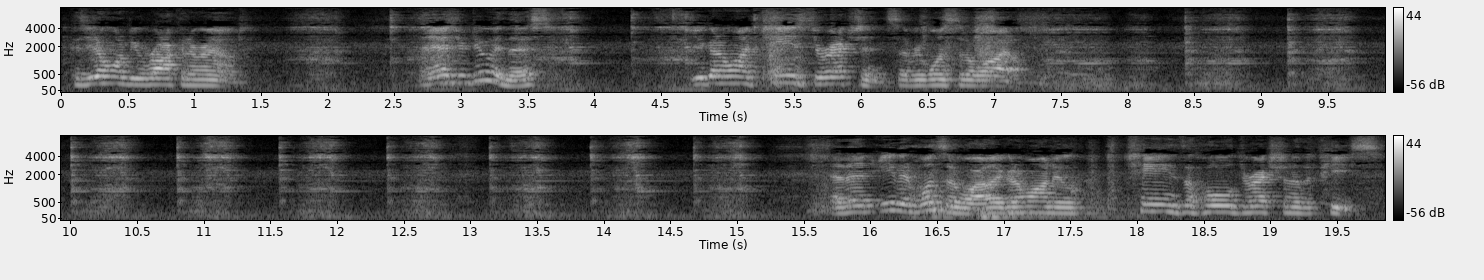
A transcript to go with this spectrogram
because you don't want to be rocking around. And as you're doing this, you're going to want to change directions every once in a while. And then even once in a while, you're going to want to change the whole direction of the piece.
